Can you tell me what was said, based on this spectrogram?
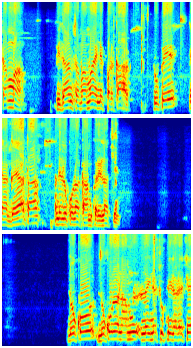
ટર્મમાં વિધાનસભામાં એને પડકાર રૂપે ત્યાં ગયા હતા અને લોકોના કામ કરેલા છે. લોકો, લોકોના નામ લઈને ચૂંટણી લડે છે.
